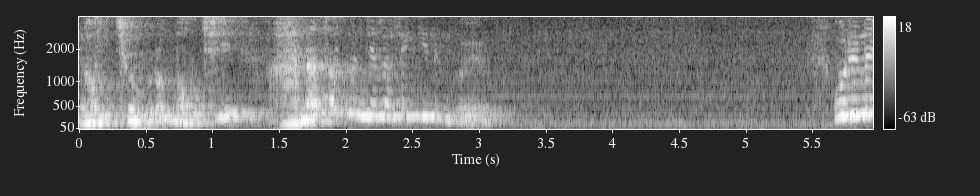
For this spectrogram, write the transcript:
영적으로 먹지 않아서 문제가 생기는 거예요. 우리는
